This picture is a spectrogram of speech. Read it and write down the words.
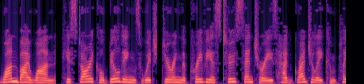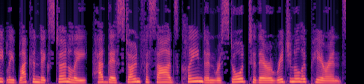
One by one, historical buildings which, during the previous two centuries had gradually completely blackened externally, had their stone facades cleaned and restored to their original appearance.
